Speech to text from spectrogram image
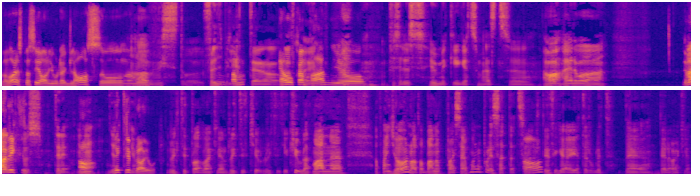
vad var det, specialgjorda glas och, Ja, och, visst. Och fribiljetter och... ja, och champagne och Precis. Hur mycket gött som helst. Så, ja, nej, det var... det var allt riktigt, plus till det. ja, Mhm, riktigt bra gjort. Riktigt bra, verkligen riktigt kul. Riktigt kul. kul att man, eh, att man gör något, att man uppmärksammar det på det sättet. Så Ja. Det tycker jag är jätteroligt. Det, det är det verkligen.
